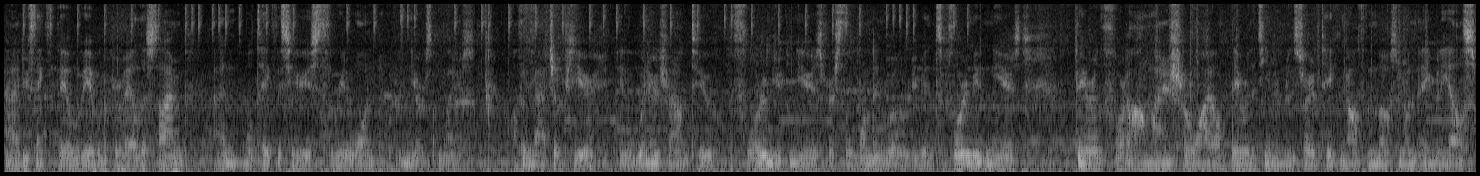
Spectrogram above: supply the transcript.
and I do think that they will be able to prevail this time, and will take the series three to one over the New York Subliners. Other matchup here in winners round two, the Florida Mutineers versus the London Royal Ravens. Florida Mutineers, they were the Florida Onliners for a while. They were the team that really started taking off the most more than anybody else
